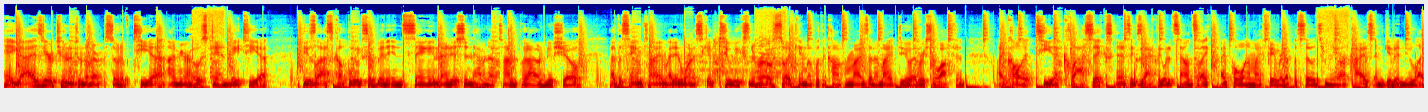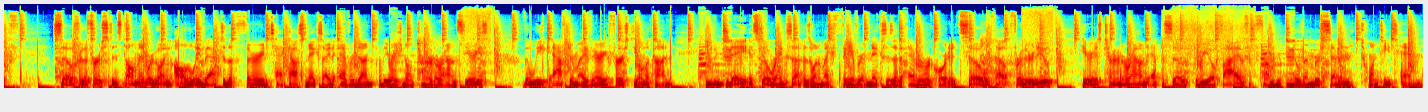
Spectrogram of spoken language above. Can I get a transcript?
Hey guys, you're tuned into another episode of Tia. I'm your host, Dan Vaitia. These last couple weeks have been insane. I just didn't have enough time to put out a new show. At the same time, I didn't want to skip two weeks in a row, so I came up with a compromise that I might do every so often. I call it Tia Classics, and it's exactly what it sounds like. I pull one of my favorite episodes from the archives and give it new life. So, for the first installment, we're going all the way back to the third Tech House mix I'd ever done for the original Turn It Around series, the week after my very first Youmacon. Even today, it still ranks up as one of my favorite mixes I've ever recorded. So, without further ado, here is Turn It Around episode 305 from November 7, 2010.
